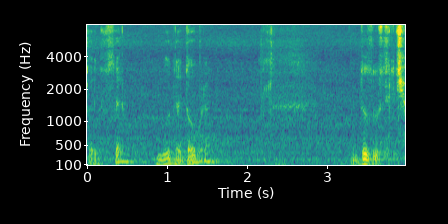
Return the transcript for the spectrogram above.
то все буде добре. До зустрічі.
